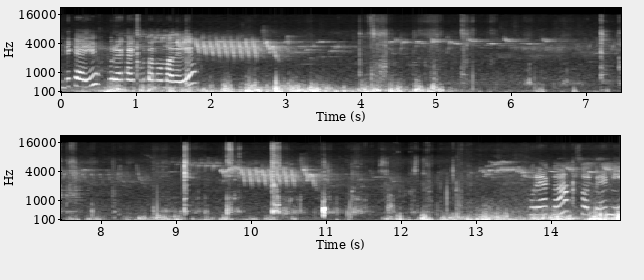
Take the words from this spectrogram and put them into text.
ಬೆಂಡೆಕಾಯಿ ಹಾಕಿ ಬಿಡ್ತಾನೆ ನೋಡಿ ಮಾದೇವಿ ಹುರಿಯಾಕ ಸ್ವಲ್ಪ ಎಣ್ಣೆ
